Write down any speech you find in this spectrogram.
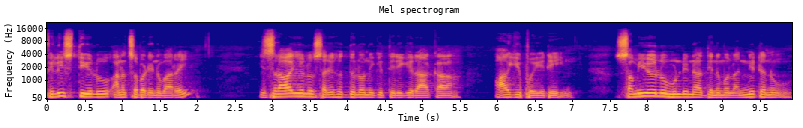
ఫిలిస్తీయులు అణచబడిన వారై ఇజ్రాయిలు సరిహద్దులోనికి తిరిగి రాక ఆగిపోయిరి. సమయలు ఉండిన దినములన్నిటను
